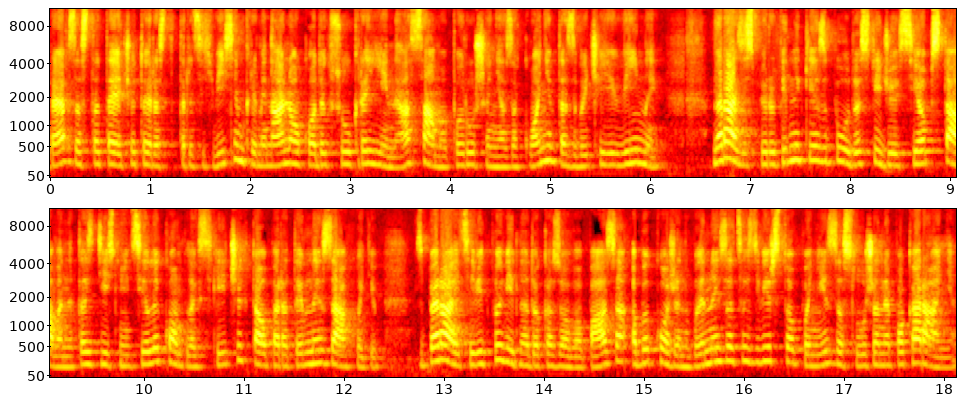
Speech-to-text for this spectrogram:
РФ за статтею 438 Кримінального кодексу України, а саме порушення законів та звичаїв війни. Наразі співробітники СБУ досліджують всі обставини та здійснюють цілий комплекс слідчих та оперативних заходів. Збирається відповідна доказова база, аби кожен винний за це звірство поніс заслужене покарання.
